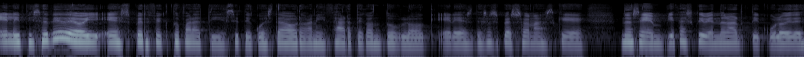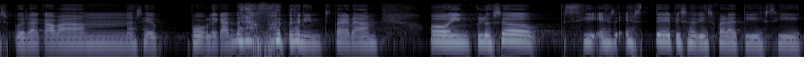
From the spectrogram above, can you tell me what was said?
El episodio de hoy es perfecto para ti si te cuesta organizarte con tu blog. Eres de esas personas que, no sé, empieza escribiendo un artículo y después acaba, mm, no sé, publicando una foto en Instagram. O incluso, si este episodio es para ti, si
